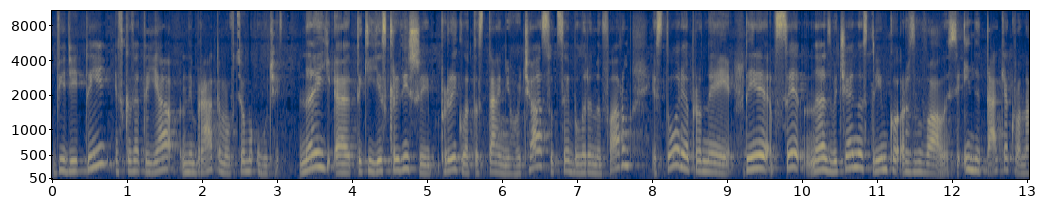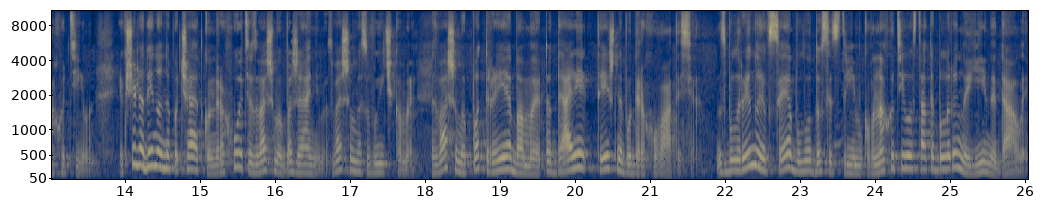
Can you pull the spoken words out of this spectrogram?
відійти і сказати, я не братиму в цьому участь. Найтакий яскравіший приклад останнього часу це балерина Фарм, історія про неї, де все надзвичайно стрімко розвивалося і не так, як вона хотіла. Якщо людина на початку не рахується з вашими бажаннями, з вашими звичками, з вашими потребами, то далі теж не буде рахуватися. З балериною все було досить стрімко. Вона хотіла стати балериною, їй не дали.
